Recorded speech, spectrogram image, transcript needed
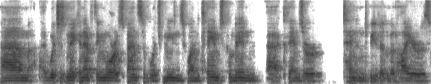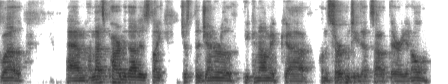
um, which is making everything more expensive. Which means when claims come in, uh, claims are tending to be a little bit higher as well. Um, and that's part of that is like just the general economic uh, uncertainty that's out there. You know,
